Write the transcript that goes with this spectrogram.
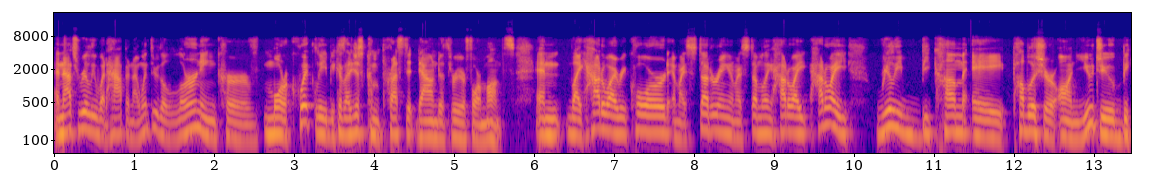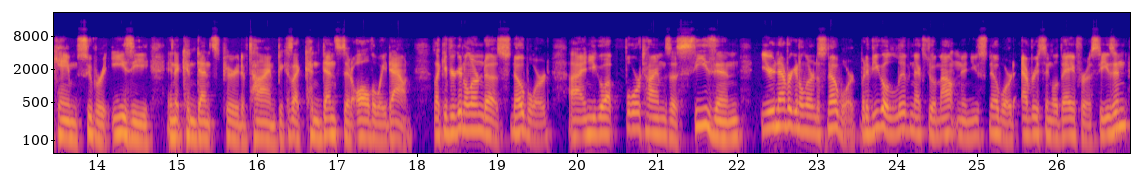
And that's really what happened. I went through the learning curve more quickly because I just compressed it down to three or four months. And like, how do I record? Am I stuttering? Am I stumbling? How do I, how do I really become a publisher on YouTube became super easy in a condensed period of time because I condensed it all the way down. Like if you're going to learn to snowboard uh, and you go up four times a season, you're never going to learn to snowboard. But if you go live next to a mountain and you snowboard every single day for a season,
